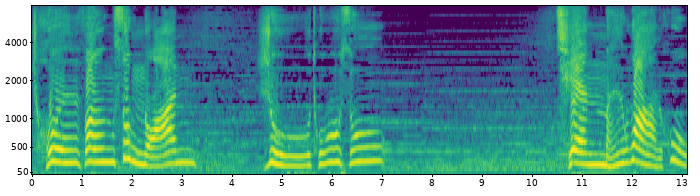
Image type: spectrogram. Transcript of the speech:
春风送暖入屠苏。千门万户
